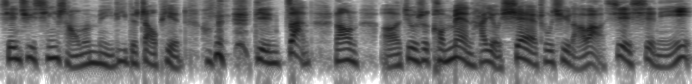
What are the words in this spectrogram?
先去欣赏我们美丽的照片，点赞。然后呃，就是 comment 还有 share 出去了，好不好？谢谢你。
